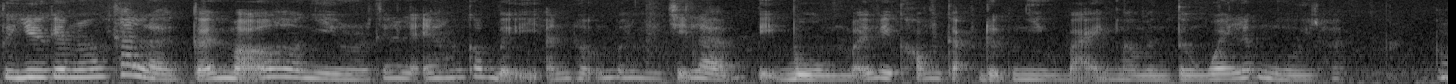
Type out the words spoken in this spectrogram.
tư duy của em nó khá là cởi mở hơn nhiều rồi cho nên là em không có bị ảnh hưởng bởi chỉ là bị buồn bởi vì không gặp được nhiều bạn mà mình từng quen lớp 10 thôi. Ừ.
